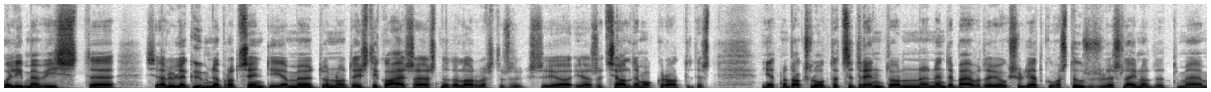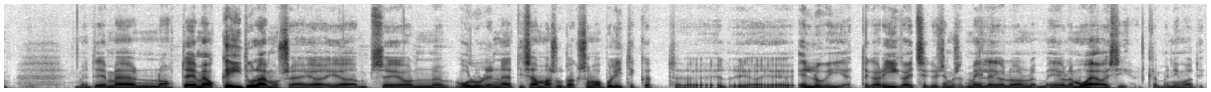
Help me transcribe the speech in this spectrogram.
olime vist äh, seal üle kümne protsendi ja möödunud Eesti kahesajast nädalaarvestuseks ja, ja sotsiaaldemokraatidest. nii et ma tahaks loota, et see trend on nende päevade jooksul jätkuvas tõusus üles läinud, et me me teeme noh, teeme okei okay tulemuse ja, ja see on oluline, et Isamaa suudaks oma poliitikat ja, ja ellu viia, et ega riigikaitse küsimused meil ei ole, ei ole moeasi, ütleme niimoodi.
